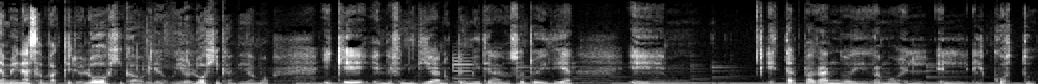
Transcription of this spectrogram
amenazas bacteriológicas o virológicas, digamos, y que en definitiva nos permiten a nosotros hoy día eh, estar pagando, digamos, el, el, costo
